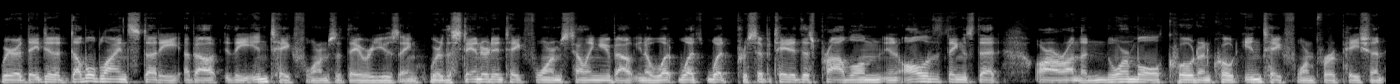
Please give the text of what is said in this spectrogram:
where they did a double blind study about the intake forms that they were using, where the standard intake forms telling you about, you know, what, what, what precipitated this problem and all of the things that are on the normal quote unquote intake form for a patient.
